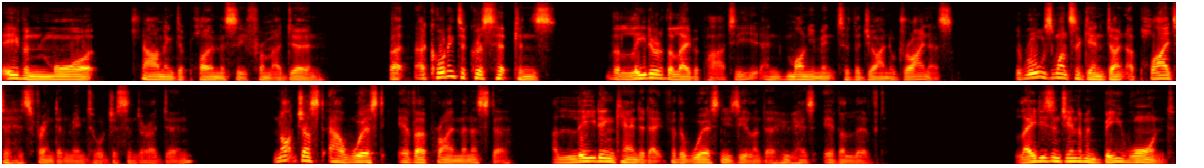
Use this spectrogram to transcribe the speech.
even more charming diplomacy from Ardern. But according to Chris Hipkins, the leader of the Labour Party and monument to vaginal dryness, the rules once again don't apply to his friend and mentor Jacinda Ardern. Not just our worst ever Prime Minister, a leading candidate for the worst New Zealander who has ever lived. Ladies and gentlemen, be warned.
